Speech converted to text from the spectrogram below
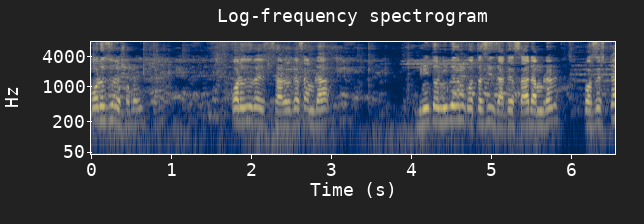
করজোড়ে সবাই, করজোড়ে স্যারের কাছে আমরা বিনীত নিবেদন করতেছি যাতে স্যার আমরা প্রসেসটা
